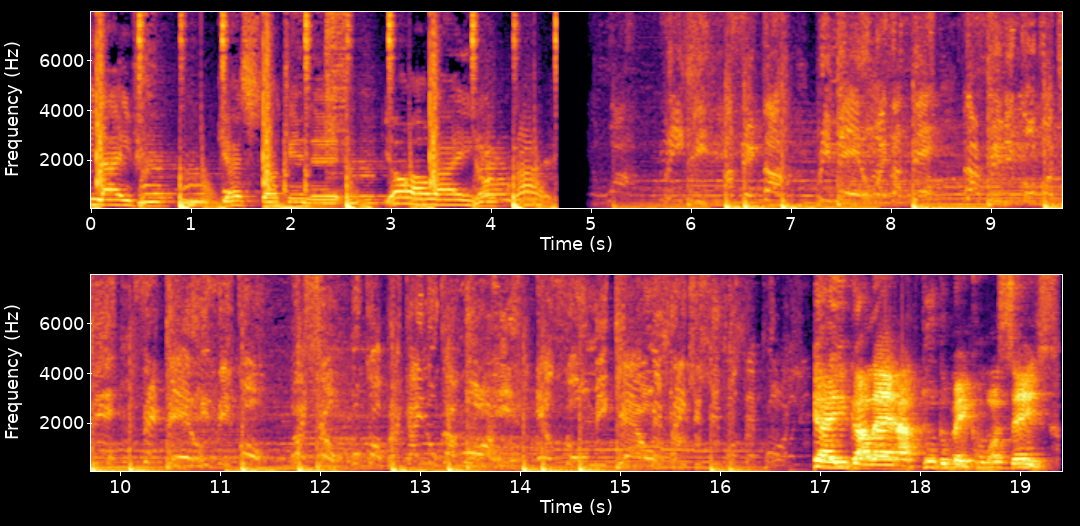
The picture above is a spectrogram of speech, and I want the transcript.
Daily life, get stuck in it. You're alright. E aí galera, tudo bem com vocês?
